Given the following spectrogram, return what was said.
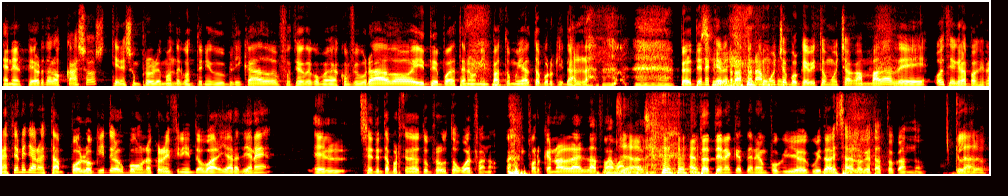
En el peor de los casos, tienes un problemón de contenido duplicado en función de cómo hayas configurado y te puedes tener un impacto muy alto por quitarla. Pero tienes que razonar mucho porque he visto muchas gambadas de, hostia, que las paginaciones ya no están, por lo quito y lo pongo en un scroll infinito. Vale, y ahora tienes el 70% de tu producto huérfano, porque no la enlazamos antes. Entonces tienes que tener un poquillo de cuidado y saber lo que estás tocando. Claro.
